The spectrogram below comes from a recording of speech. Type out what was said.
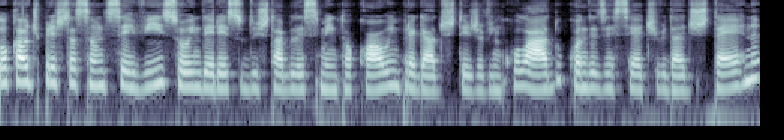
local de prestação de serviço ou endereço do estabelecimento ao qual o empregado esteja vinculado quando exercer atividade externa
